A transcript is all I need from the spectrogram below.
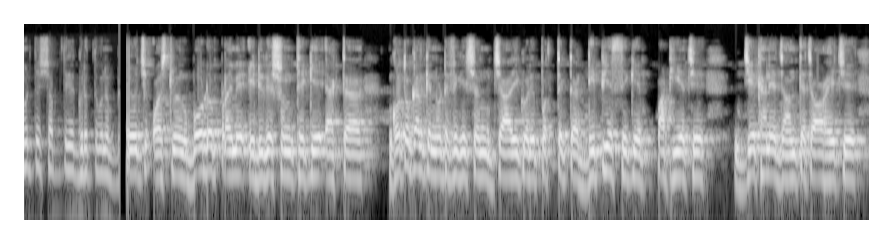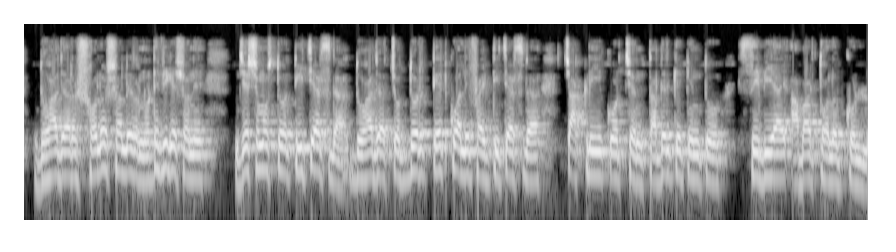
মুহূর্তে সব থেকে গুরুত্বপূর্ণ news West Bengal board of primary education থেকে একটা গতকালকে নোটিফিকেশন জারি করে প্রত্যেকটা ডিপিএসসিকে পাঠিয়েছে, যেখানে জানতে চাওয়া হয়েছে দু হাজার ষোলো সালের নোটিফিকেশনে যে সমস্ত টিচার্সরা দু হাজার চোদ্দোর টেট কোয়ালিফাইড টিচার্সরা চাকরি করছেন, তাদেরকে কিন্তু সিবিআই আবার তলব করল।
